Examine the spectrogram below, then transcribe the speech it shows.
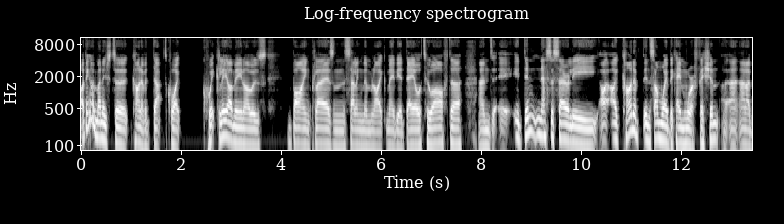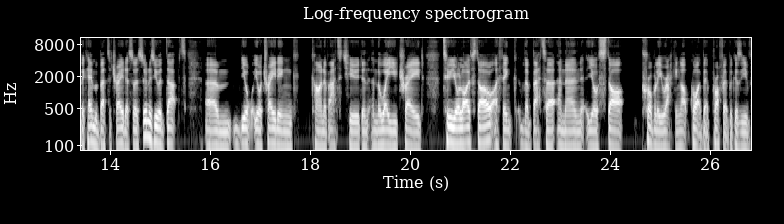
I think I managed to kind of adapt quite quickly. I mean, I was buying players and selling them like maybe a day or two after. And it, it didn't necessarily I, I, kind of in some way became more efficient and, uh, and, i became a better trader. So as soon as you adapt um, your, your trading kind of attitude and, and the way you trade to your lifestyle i think the better. And then you'll start probably racking up quite a bit of profit because you've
